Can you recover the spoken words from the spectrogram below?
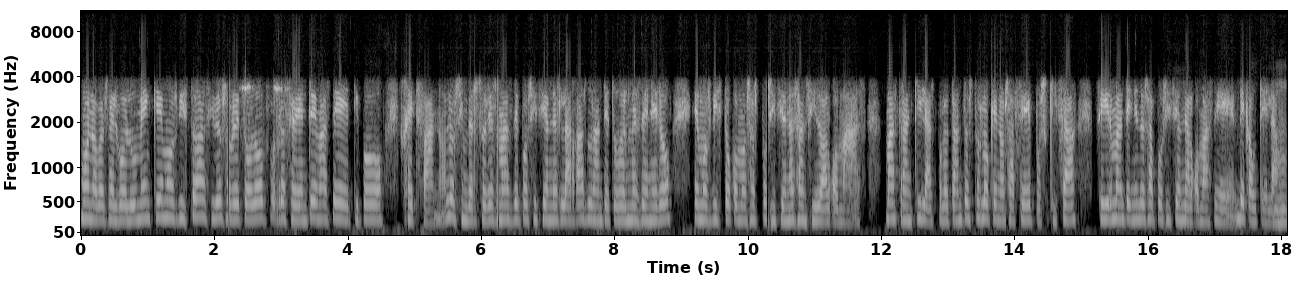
Bueno, pues el volumen que hemos visto ha sido sobre todo procedente más de tipo hedge fund, ¿no? Los inversores más de posiciones largas durante todo el mes de enero hemos visto cómo esas posiciones han sido algo más, más tranquilas. Por lo tanto, esto es lo que nos hace, pues quizá seguir manteniendo esa posición de algo más de, cautela.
